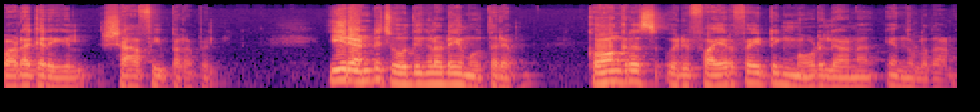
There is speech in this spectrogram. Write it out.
വടകരയിൽ ഷാഫി പറപ്പിൽ ഈ രണ്ട് ചോദ്യങ്ങളുടെയും ഉത്തരം കോൺഗ്രസ് ഒരു ഫയർ ഫൈറ്റിംഗ് മോഡിലാണ് എന്നുള്ളതാണ്.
